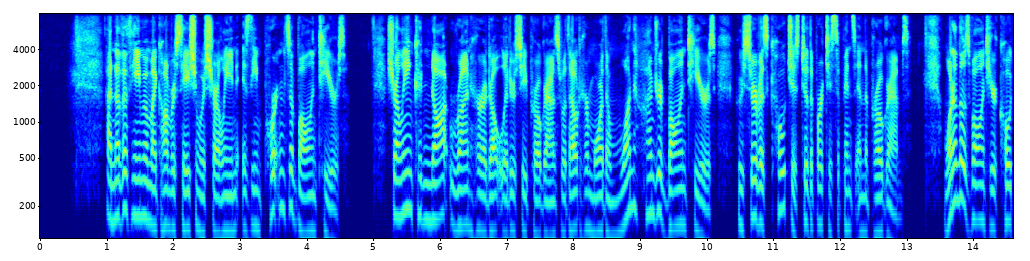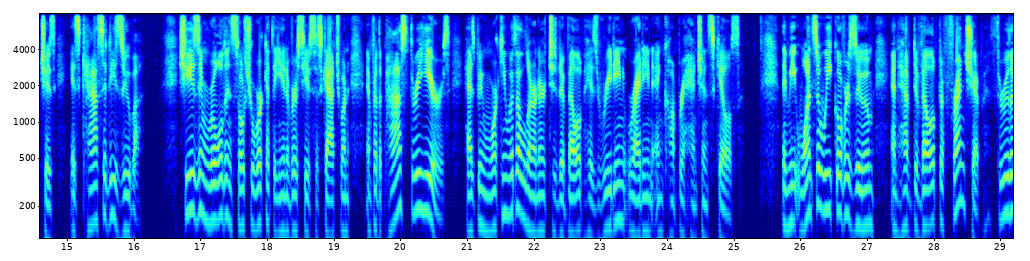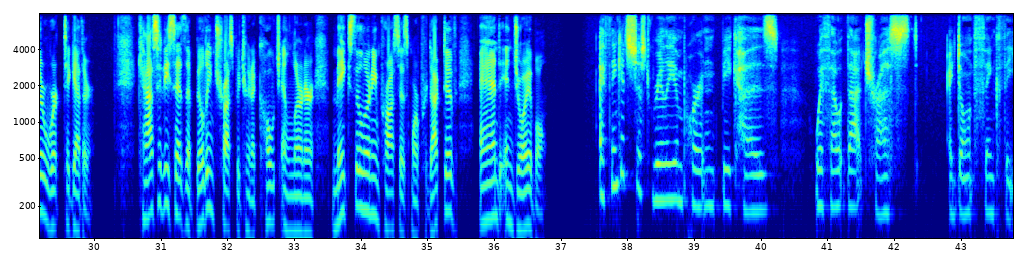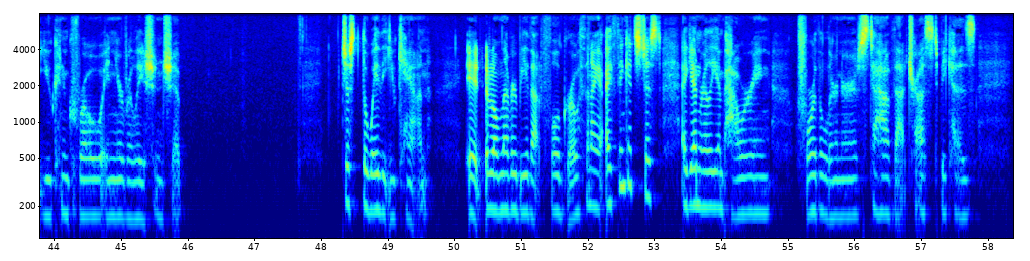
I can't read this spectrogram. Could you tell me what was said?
Another theme of my conversation with Charlene is the importance of volunteers. Charlene could not run her adult literacy programs without her more than 100 volunteers who serve as coaches to the participants in the programs. One of those volunteer coaches is Cassidy Zuba. She is enrolled in social work at the University of Saskatchewan and for the past three years has been working with a learner to develop his reading, writing, and comprehension skills. They meet once a week over Zoom and have developed a friendship through their work together. Cassidy says that building trust between a coach and learner makes the learning process more productive and enjoyable. I think it's just really important because without that trust, I don't think that you can grow in your relationship just the way that you can. It, it'll never be that full growth. And I, I think it's just, again, really empowering for the learners to have that trust because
